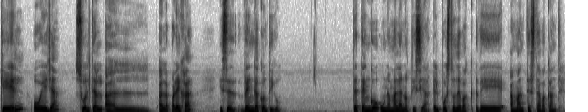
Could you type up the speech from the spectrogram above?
que él o ella suelte al, a la pareja y se venga contigo. Te tengo una mala noticia. El puesto de, de amante está vacante.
